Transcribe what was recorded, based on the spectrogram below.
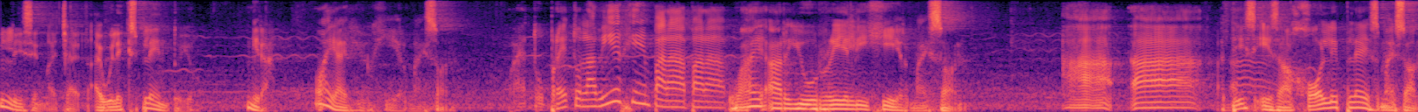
Listen, my child, I will explain to you. Mira, Why are you here, my son? Pues tu preto la Virgen para, para... Why are you really here, my son? Ah, ah. This is a holy place, my son.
